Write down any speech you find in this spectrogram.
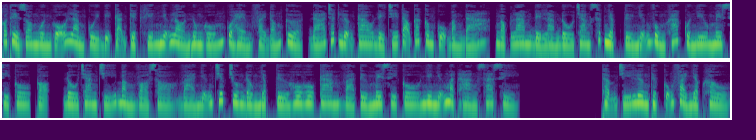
có thể do nguồn gỗ làm củi bị cạn kiệt khiến những lò nung gốm của hẻm phải đóng cửa, đá chất lượng cao để chế tạo các công cụ bằng đá, ngọc lam để làm đồ trang sức nhập từ những vùng khác của New Mexico, cọ, đồ trang trí bằng vỏ sò và những chiếc chuông đồng nhập từ Hohokam và từ Mexico như những mặt hàng xa xỉ. thậm chí lương thực cũng phải nhập khẩu,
